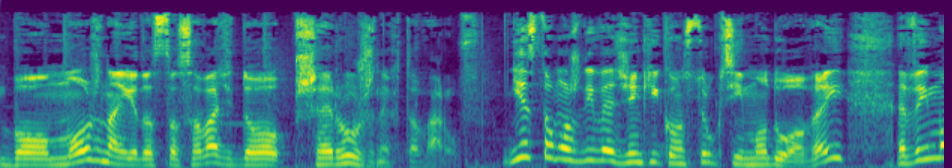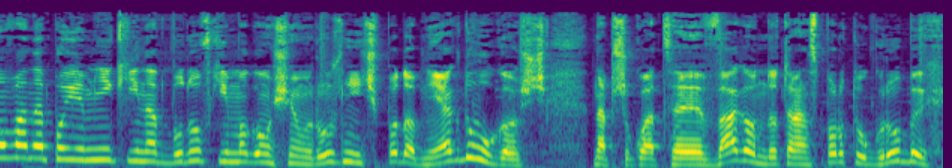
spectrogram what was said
bo można je dostosować do przeróżnych towarów. Jest to możliwe dzięki konstrukcji modułowej. Wyjmowane pojemniki i nadbudówki mogą się różnić podobnie jak długość. Na przykład e, wagon do transportu grubych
